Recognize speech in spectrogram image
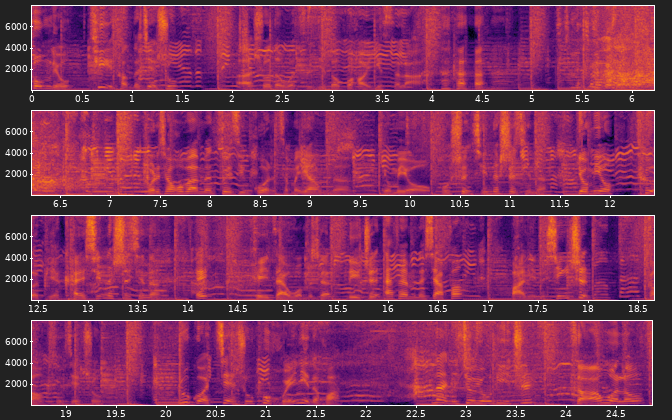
风流、倜傥的剑叔。啊，说的我自己都不好意思了。我的小伙伴们最近过得怎么样呢？有没有不顺心的事情呢？有没有特别开心的事情呢？哎，可以在我们的荔枝 FM 的下方，把你的心事告诉剑叔。如果剑叔不回你的话，那你就用荔枝砸我喽。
